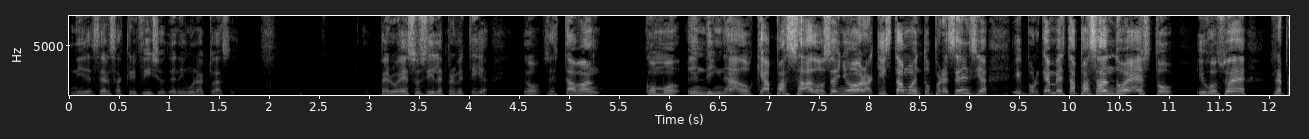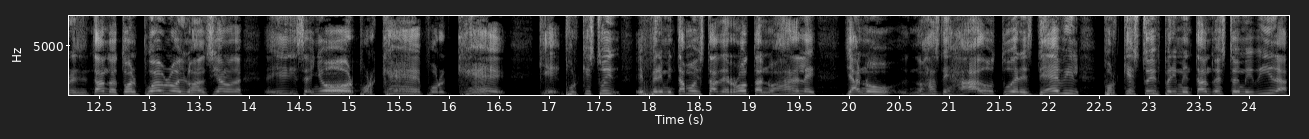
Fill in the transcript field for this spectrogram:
ni de hacer sacrificios de ninguna clase. Pero eso sí les permitía. ¿no? Estaban como indignados. ¿Qué ha pasado, Señor? Aquí estamos en tu presencia. ¿Y por qué me está pasando esto? Y Josué representando a todo el pueblo y los ancianos. Y Señor, ¿por qué? ¿Por qué? ¿Por qué estoy, experimentamos esta derrota? Nos has, ya no nos has dejado, tú eres débil. ¿Por qué estoy experimentando esto en mi vida?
